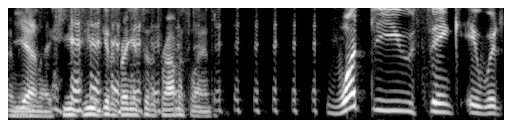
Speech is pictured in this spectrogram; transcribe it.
I mean, yes. like he's he's gonna bring us to the promised land. What do you think it would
